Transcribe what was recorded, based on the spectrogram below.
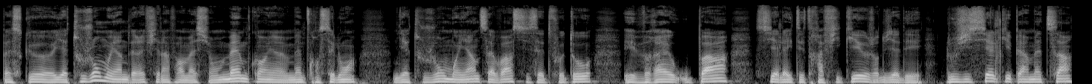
parce qu'il euh, y a toujours moyen de vérifier l'information, même quand, même quand c'est loin. Il y a toujours moyen de savoir si cette photo est vraie ou pas, si elle a été trafiquée. Aujourd'hui, il y a des logiciels qui permettent ça.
